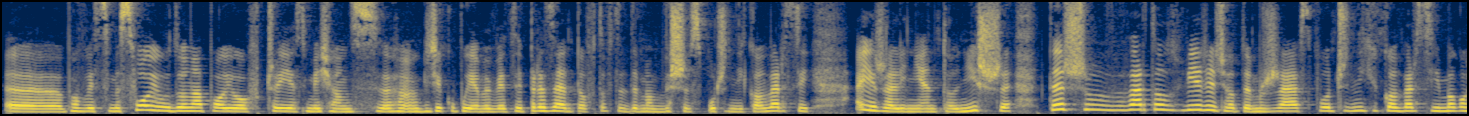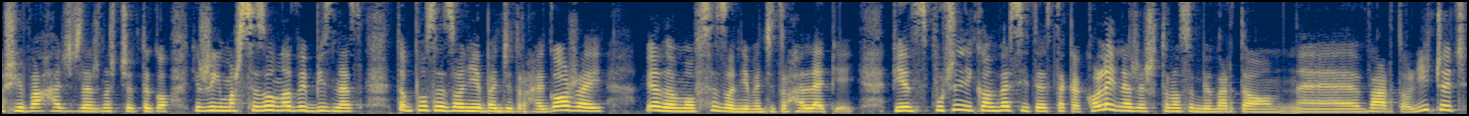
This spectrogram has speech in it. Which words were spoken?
e, powiedzmy słojów do napojów, czy jest miesiąc, e, gdzie kupujemy więcej prezentów, to wtedy mam wyższy współczynnik konwersji, a jeżeli nie, to niższy. Też warto wiedzieć o tym, że współczynniki konwersji mogą się wahać w zależności od tego, jeżeli masz sezonowy biznes, to po sezonie będzie trochę gorzej, wiadomo, w sezonie będzie trochę lepiej. Więc współczynnik konwersji to jest taka kolejna rzecz, którą sobie warto, e, warto liczyć.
